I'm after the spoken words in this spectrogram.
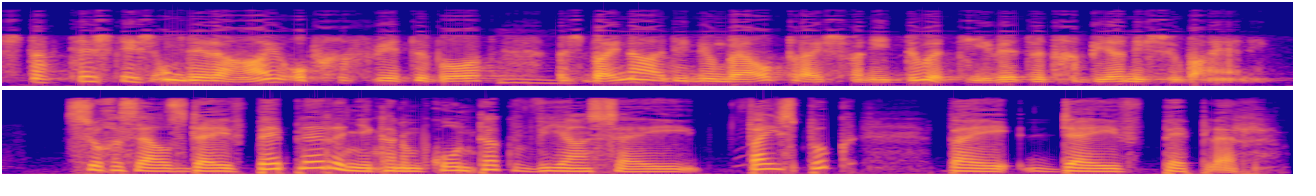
Statisties om deur 'n haai opgevreet te word hmm. is byna die Nobelprys van die dood. Jy weet, dit gebeur nie so baie nie. So gesels Dave Peppler en jy kan hom kontak via sy Facebook by Dave Peppler.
